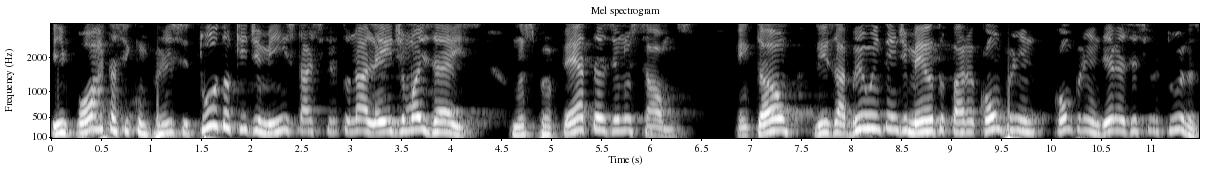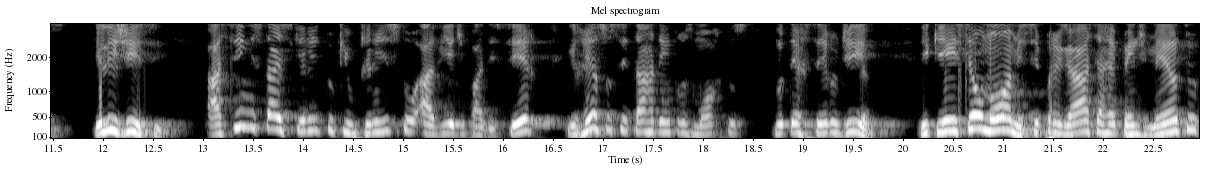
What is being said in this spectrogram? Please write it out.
Importa se cumprisse tudo o que de mim está escrito na lei de Moisés, nos profetas e nos salmos. Então lhes abriu o entendimento para compreender as Escrituras e lhes disse: Assim está escrito que o Cristo havia de padecer e ressuscitar dentre os mortos no terceiro dia, e que em seu nome se pregasse arrependimento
